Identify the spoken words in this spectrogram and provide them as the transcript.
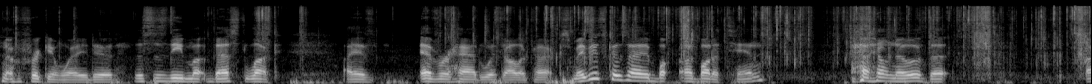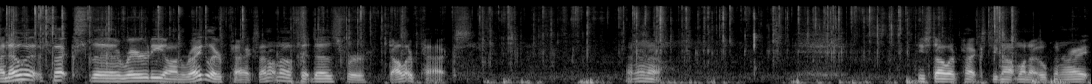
No freaking way, dude. This is the best luck I have ever had with dollar packs. Maybe it's because I, bu I bought a 10. I don't know if that... I know it affects the rarity on regular packs. I don't know if it does for dollar packs. I don't know. These dollar packs do not want to open right.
